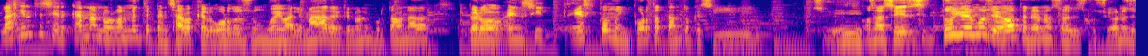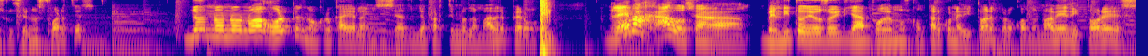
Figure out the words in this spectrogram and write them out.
la gente cercana normalmente pensaba que el gordo es un güey vale madre, que no le importaba nada. Pero en sí, esto me importa tanto que sí. Sí. O sea, si, si tú y yo hemos llegado a tener nuestras discusiones, discusiones fuertes. No, no, no, no a golpes, no creo que haya la necesidad de un día partirnos la madre, pero le he bajado, o sea, bendito Dios, hoy ya podemos contar con editores, pero cuando no había editores,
